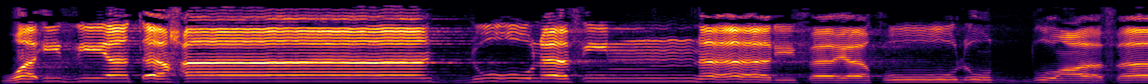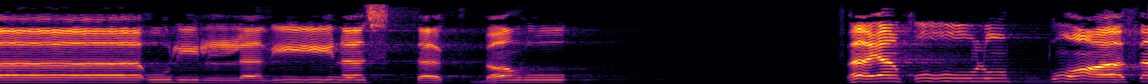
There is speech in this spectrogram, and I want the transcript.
وَإِذْ يَتَحَاجُّونَ فِي النَّارِ فَيَقُولُ الضُّعَفَاءُ لِلَّذِينَ اسْتَكْبَرُوا فَيَقُولُ الضُّعَفَاءُ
